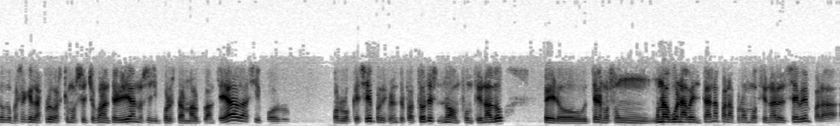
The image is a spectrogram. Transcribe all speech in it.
lo que pasa es que las pruebas que hemos hecho con anterioridad no sé si por estar mal planteadas y por por lo que sé por diferentes factores no han funcionado pero tenemos una buena ventana para promocionar el Seven, para,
